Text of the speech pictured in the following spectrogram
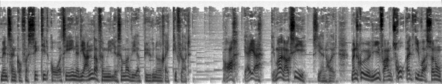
mens han går forsigtigt over til en af de andre familier, som er ved at bygge noget rigtig flot. Åh, ja ja, det må jeg nok sige, siger han højt. Man skulle jo lige frem tro, at I var sådan nogle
